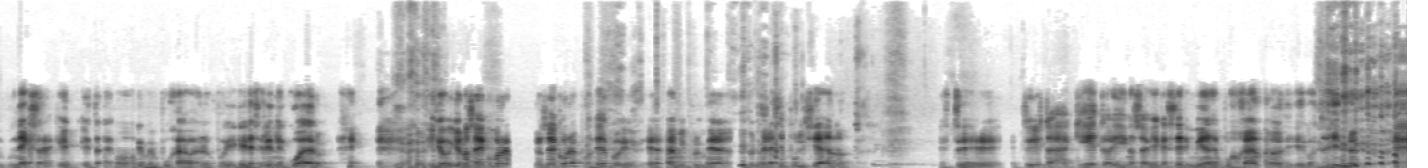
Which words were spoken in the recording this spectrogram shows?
un extra, que estaba como que me empujaba, ¿no? Porque quería salir en el cuadro. y yo, yo no sabía cómo no sabía cómo responder, porque era mi primera, mi primera vez en publicidad, ¿no? Este, entonces yo estaba quieto ahí, no sabía qué hacer, y me iban empujando así de costadito.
